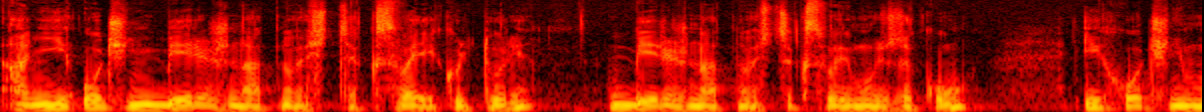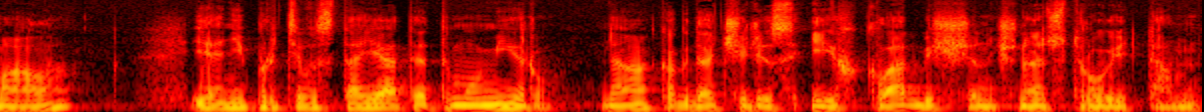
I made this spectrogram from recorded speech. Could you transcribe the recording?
они очень бережно относятся к своей культуре, бережно относятся к своему языку. Их очень мало, и они противостоят этому миру, да, когда через их кладбище начинают строить там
